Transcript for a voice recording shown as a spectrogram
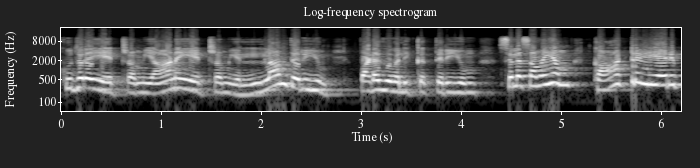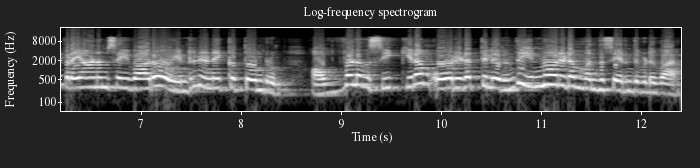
குதிரை ஏற்றம் யானை ஏற்றம் எல்லாம் தெரியும். படகு வலிக்க தெரியும். சில சமயம் காற்றில் ஏறி பிரயாணம் செய்வாரோ என்று நினைக்க தோன்றும். அவ்வளவு சீக்கிரம் ஓரிடத்திலிருந்து இன்னோரிடம் வந்து சேர்ந்து விடுவார்.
